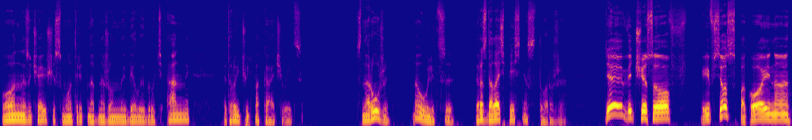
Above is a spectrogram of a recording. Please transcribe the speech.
Он изучающе смотрит на обнаженную белую грудь Анны, которая чуть покачивается. Снаружи, на улице, раздалась песня сторожа. «Девять часов, и все спокойно».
